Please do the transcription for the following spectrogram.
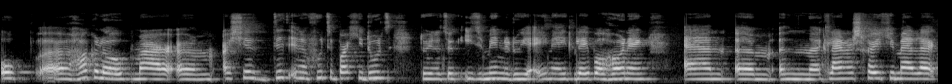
op uh. Maar um, als je dit in een voetenbadje doet, doe je natuurlijk iets minder. Doe je één eetlepel honing en um, een uh, kleiner scheutje melk.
